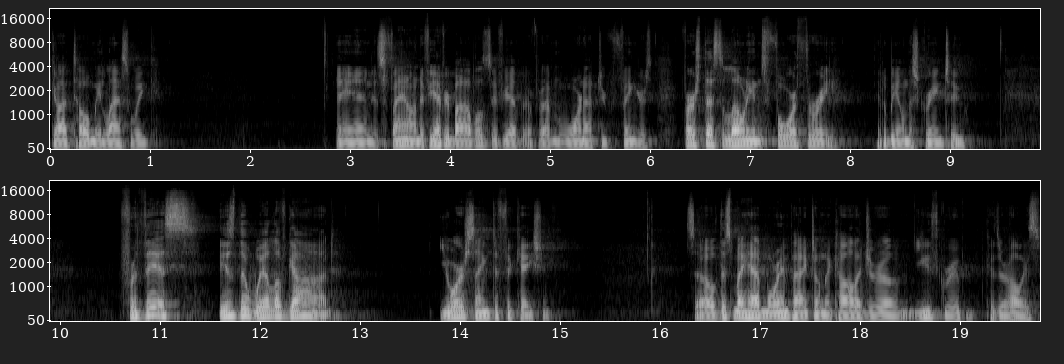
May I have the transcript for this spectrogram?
God told me last week. And it's found, if you have your Bibles, if you, have, if you haven't worn out your fingers, 1 Thessalonians 4 3. It'll be on the screen too. For this is the will of God your sanctification. So, this may have more impact on a college or a youth group because they're always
